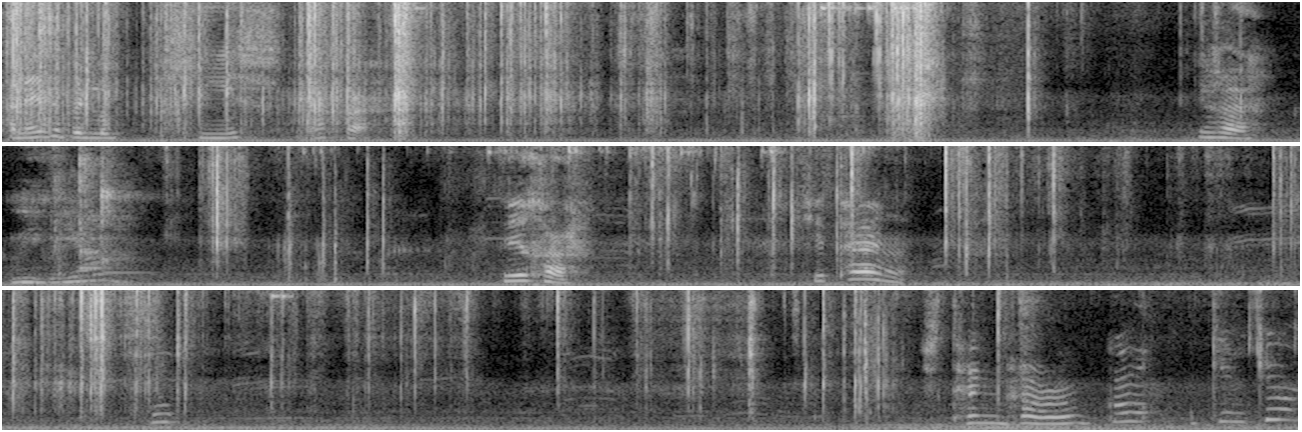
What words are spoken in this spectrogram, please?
อันนี้จะเป็นรสพีชนะคะนี่ค่ะอุ้ยก็ยาก นี่ค่ะ ชิดแท่ง ชิดแท่งค่ะก็กินกัน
